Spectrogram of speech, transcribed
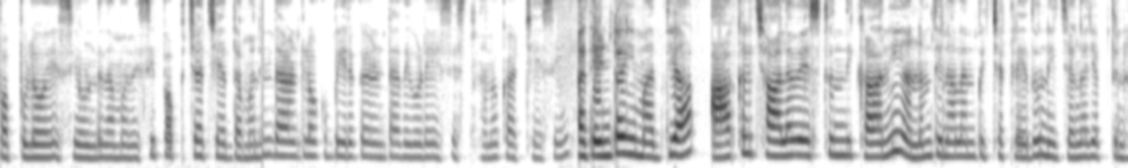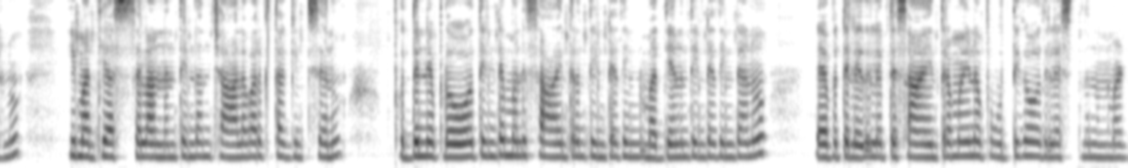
పప్పులో వేసి వండుదాం అనేసి పప్పు చారు చేద్దామని దాంట్లో ఒక బీరకాయ ఉంటే అది కూడా వేసేస్తున్నాను కట్ చేసి. అదేంటో ఈ మధ్య ఆకలి చాలా వేస్తుంది కానీ అన్నం తినాలనిపించట్లేదు నిజంగా చెప్తున్నాను. ఈ మధ్య అస్సలు అన్నం తినడం చాలా వరకు తగ్గించాను పొద్దున్న ఎప్పుడో తింటే మళ్ళీ సాయంత్రం తింటే తింటే మధ్యాహ్నం తింటే తింటాను. లేకపోతే లేదు లేకపోతే సాయంత్రం అయినా పూర్తిగా వదిలేస్తున్నాను అనమాట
